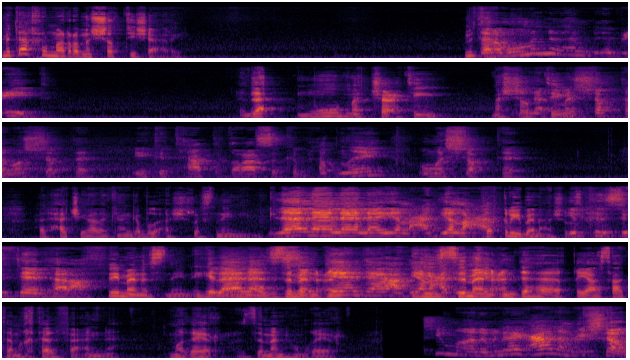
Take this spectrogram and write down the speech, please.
متى آخر مرة مشطتي شعري؟ ترى متى مو من بعيد. لا مو متشعتيه لا مشطتيه مشطته مشطته إيه كنت حاطط راسك بحضني ومشطته الحكي هذا كان قبل عشر سنين يمكن. لا لا لا لا يلا عاد يلا عاد تقريبا عشر سنين. يمكن سنتين ثلاث. ثمان سنين. هي لا، لأن لا، الزمن سنتين عند ثلاث، يلا هي الزمن. عندها قياساتها مختلفة عنا هم غير زمنهم غير. شو ما أنا من أي عالم عشتوا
